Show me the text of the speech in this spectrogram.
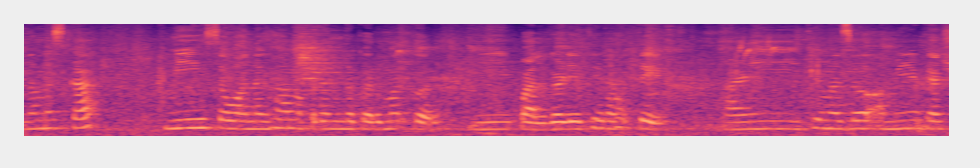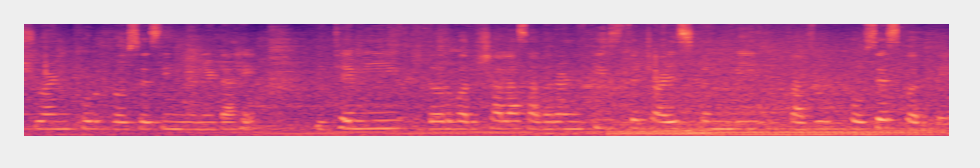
नमस्कार. मी सौ अनघा मकरंद करमरकर. मी पालगड येथे राहते आणि इथे माझं Amey cashew and food processing unit आहे. इथे मी दर वर्षाला साधारण तीस ते चाळीस टन बी काजू प्रोसेस करते.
